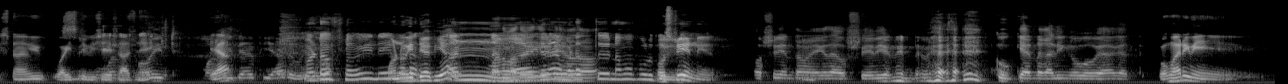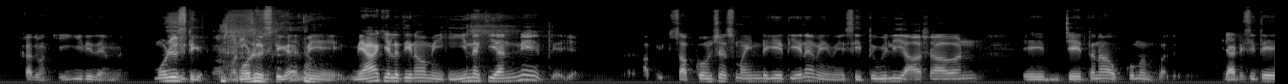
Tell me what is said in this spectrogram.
ස්නායු වෛද්‍ය විද්‍යාපිය මටත් නම පුරු ඔස්ට්‍රියන්නේ ඔස්ට්‍රියන් තමයිකද ඔස්ට්‍රේලියන් එන්න කුක් යන්න කලින් ඔබ ඔයා ගත්ත කොමරි මේ කතුම කීගිරි දැම්ම. මොඩල්ස් ටික. මොඩල්ස් ටික. මේ මෙයා කියල තිනව මේ හීන කියන්නේ අපි සබකෝන්ශස් මයින්ඩගේ තියෙන මේ මේ සිතුවිලි ආශාවන් ඒ චේතනා ඔක්කොම පද යටි සිතේ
